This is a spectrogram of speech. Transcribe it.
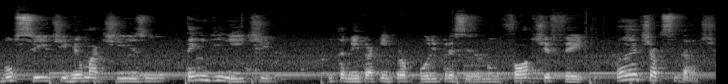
bursite, reumatismo, tendinite e também para quem procura e precisa de um forte efeito antioxidante.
